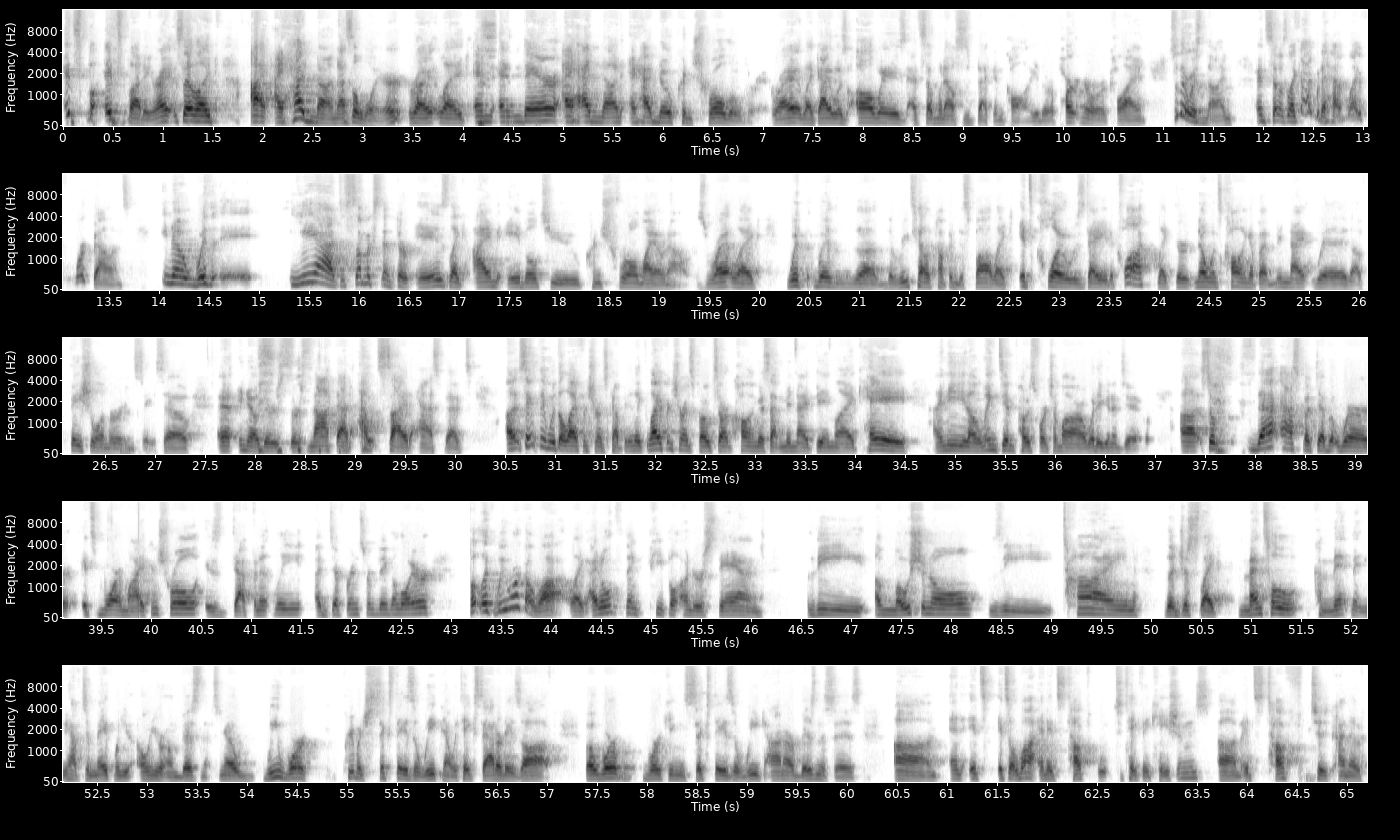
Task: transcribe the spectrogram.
it's it's funny, right? So like I, I had none as a lawyer, right? Like and and there I had none and had no control over it, right? Like I was always at someone else's beck and call, either a partner or a client. So there was none, and so I was like, I'm going to have life work balance. You know, with eh, yeah, to some extent there is like I'm able to control my own hours, right? Like with with the the retail company, the spa, like it's closed at eight o'clock. Like there, no one's calling up at midnight with a facial emergency. So uh, you know, there's there's not that outside aspect. Uh, same thing with the life insurance company. Like life insurance folks aren't calling us at midnight, being like, "Hey, I need a LinkedIn post for tomorrow. What are you going to do?" Uh, so that aspect of it, where it's more in my control, is definitely a difference from being a lawyer. But like we work a lot. Like I don't think people understand the emotional, the time, the just like mental commitment you have to make when you own your own business. You know, we work pretty much six days a week now. We take Saturdays off, but we're working six days a week on our businesses. Um, and it's it's a lot, and it's tough to take vacations. Um, it's tough to kind of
